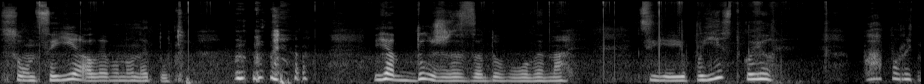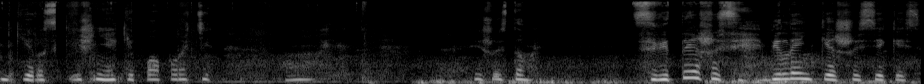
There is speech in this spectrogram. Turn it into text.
сонце є, але воно не тут. Я дуже задоволена цією поїздкою. Папоротники розкішні, які папороті. Ой. І щось там цвіте, щось біленьке, щось якесь.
